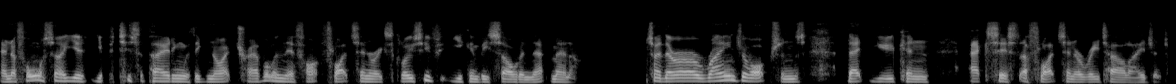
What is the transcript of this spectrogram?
And if also you're, you're participating with Ignite Travel in their flight centre exclusive, you can be sold in that manner. So there are a range of options that you can access a Flight Centre retail agent.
